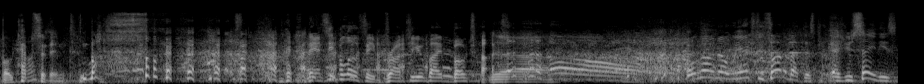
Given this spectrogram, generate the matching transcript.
Pepsodent. Nancy Pelosi, brought to you by Botox. Well, no, no, we actually thought about this. As you say, these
